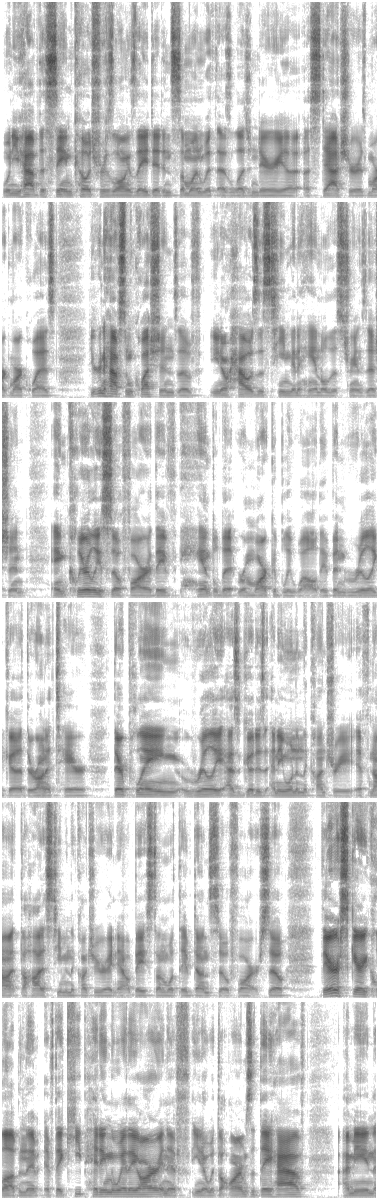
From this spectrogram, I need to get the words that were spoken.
when you have the same coach for as long as they did, and someone with as legendary a, a stature as Mark Marquess you're going to have some questions of, you know, how is this team going to handle this transition? And clearly, so far, they've handled it remarkably well. They've been really good. They're on a tear. They're playing really as good as anyone in the country, if not the hottest team in the country right now, based on what they've done so far. So they're a scary club, and they, if they keep hitting the way they are, and if you know with the arms that they have, I mean,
